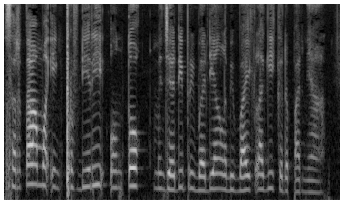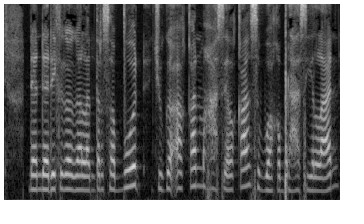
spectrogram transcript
serta mengimprove diri untuk menjadi pribadi yang lebih baik lagi ke depannya. Dan dari kegagalan tersebut juga akan menghasilkan sebuah keberhasilan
